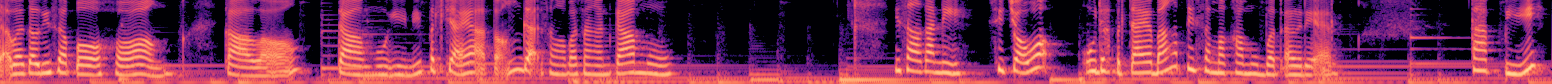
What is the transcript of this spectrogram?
gak bakal bisa bohong kalau kamu ini percaya atau enggak sama pasangan kamu. Misalkan nih, si cowok udah percaya banget nih sama kamu buat LDR. Tapi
